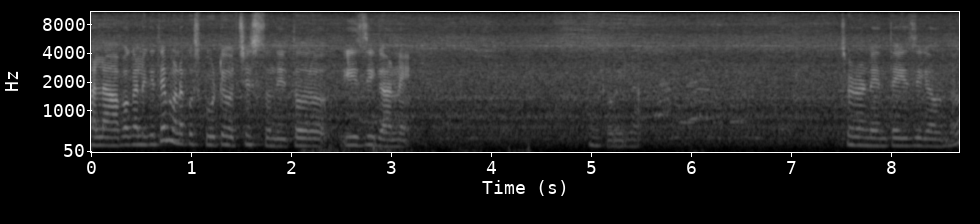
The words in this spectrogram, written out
అలా ఆపగలిగితే మనకు స్కూటీ వచ్చేస్తుంది తో ఈజీగానే. ఇంకో ఇలా. చూడండి ఎంత ఈజీగా ఉందో.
